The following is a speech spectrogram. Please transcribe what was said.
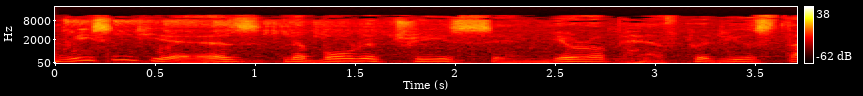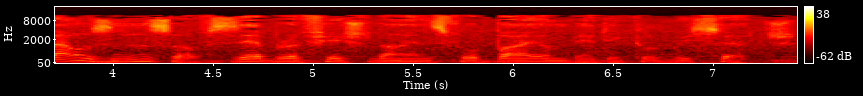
In recent years, laboratories in Europe have produced thousands of zebrafish lines for biomedical research.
